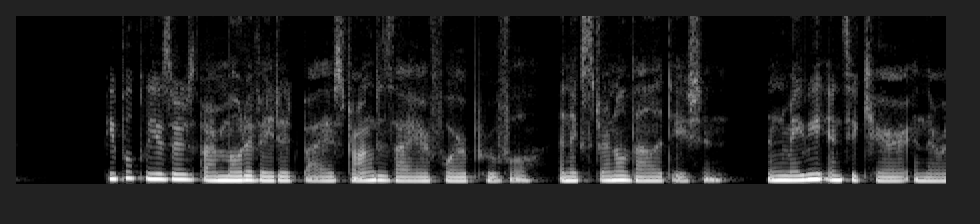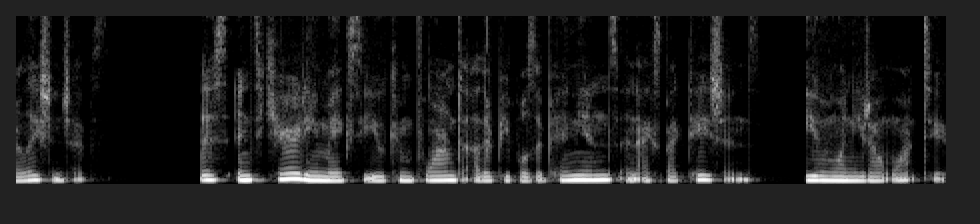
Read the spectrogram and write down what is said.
People pleasers are motivated by a strong desire for approval and external validation, and may be insecure in their relationships. This insecurity makes you conform to other people's opinions and expectations, even when you don't want to.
